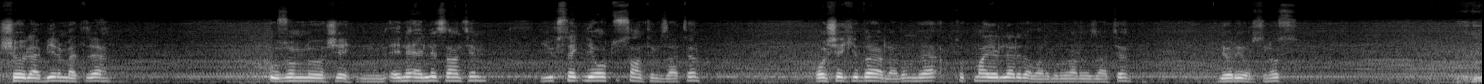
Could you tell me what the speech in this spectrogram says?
şöyle 1 metre uzunluğu şey eni 50 santim yüksekliği 30 santim zaten. O şekilde ayarladım ve tutma yerleri de var buralarda zaten. Görüyorsunuz.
